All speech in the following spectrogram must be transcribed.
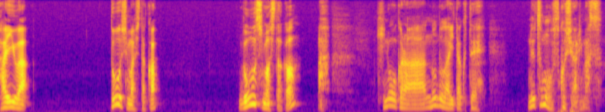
会話どうしましたか？どうしましたか？昨日から喉が痛くて熱も少しあります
